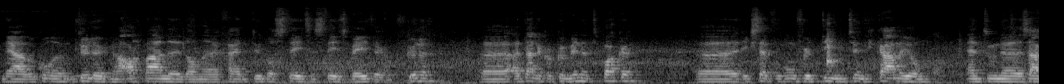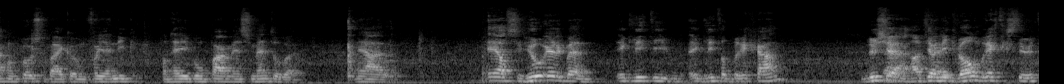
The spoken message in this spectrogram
Nou ja, we konden natuurlijk na acht maanden, dan eh, ga je natuurlijk wel steeds en steeds beter kunnen. Eh, uiteindelijk ook een winnaar te pakken. Eh, ik zette er ongeveer 10, 20k mee om. En toen eh, zagen we een post voorbij komen van Yannick van hey, ik wil een paar mensen mentoren. Nou ja, eh, als ik heel eerlijk ben, ik liet, die, ik liet dat bericht gaan. Lucien Ja, had. Yannick wel een bericht gestuurd.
